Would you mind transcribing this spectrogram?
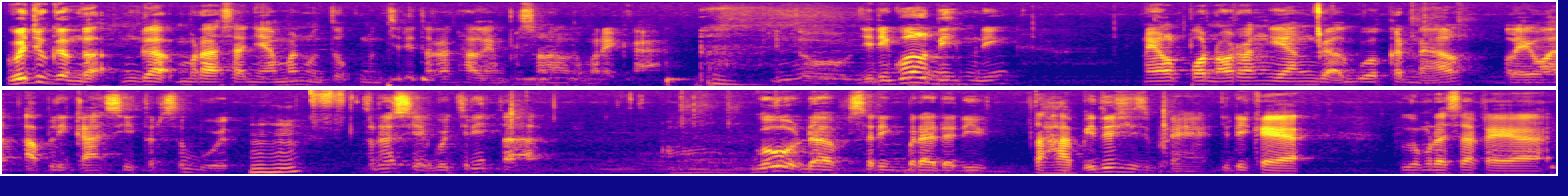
gue juga nggak nggak merasa nyaman untuk menceritakan hal yang personal ke mereka. Gitu. Jadi gue lebih mending nelpon orang yang nggak gue kenal lewat aplikasi tersebut. Terus ya gue cerita. Gue udah sering berada di tahap itu sih sebenarnya. Jadi kayak gue merasa kayak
